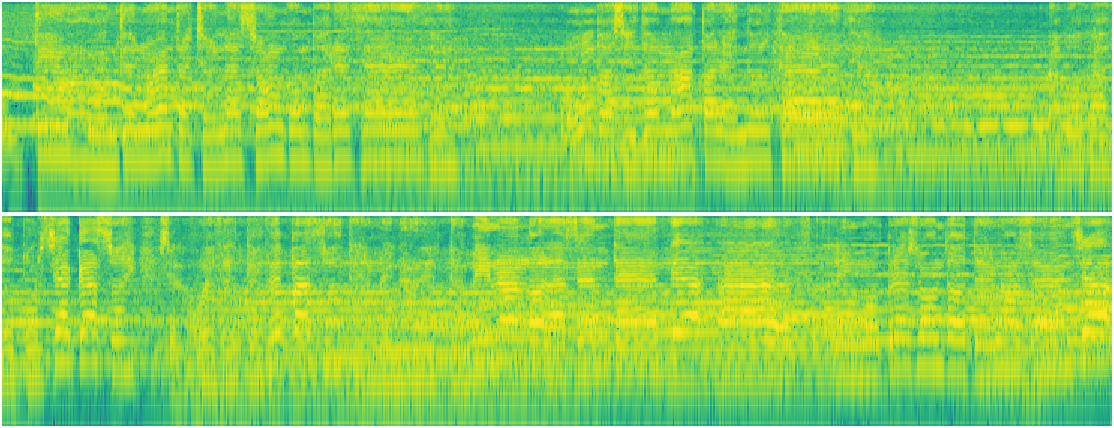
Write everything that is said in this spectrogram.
Últimamente nuestras charlas son comparecencias. Un pasito más para la indulgencia. Un abogado por si acaso y si el juez está de paso termina dictaminando la sentencia. salimos presuntos de inocencia.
